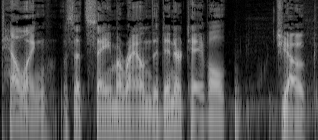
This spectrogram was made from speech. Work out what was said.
telling was that same around the dinner table joke.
